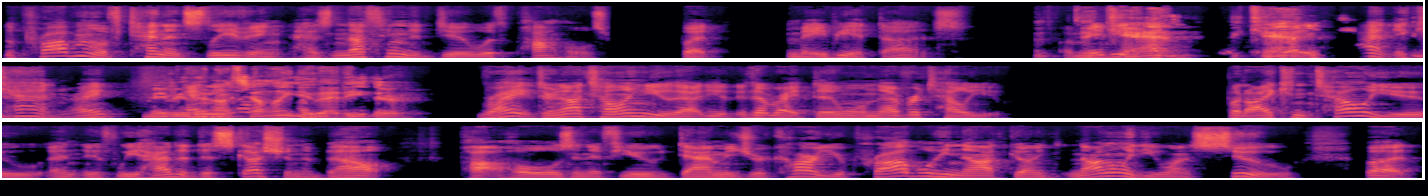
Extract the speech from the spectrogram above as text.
the problem of tenants leaving has nothing to do with potholes, but Maybe it does. Or maybe it can. It, can. Right? It can. It can. Right. Maybe they're and not telling you that either. Right. They're not telling you that. Either. Right. They will never tell you. But I can tell you, and if we had a discussion about potholes and if you damage your car, you're probably not going. To, not only do you want to sue, but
